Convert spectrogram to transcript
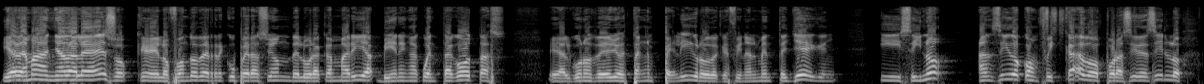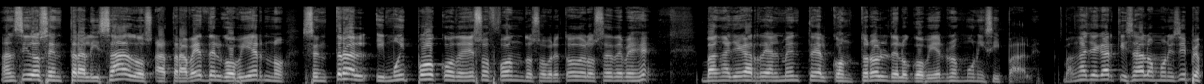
Y además añádale a eso que los fondos de recuperación del huracán María vienen a cuentagotas, eh, algunos de ellos están en peligro de que finalmente lleguen, y si no, han sido confiscados, por así decirlo, han sido centralizados a través del gobierno central y muy poco de esos fondos, sobre todo de los CDBG, van a llegar realmente al control de los gobiernos municipales. Van a llegar quizás a los municipios,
